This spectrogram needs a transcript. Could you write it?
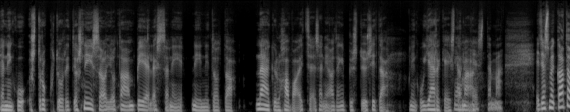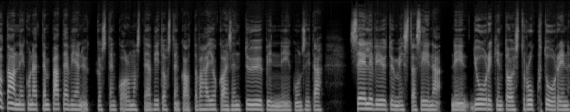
ja niin kuin struktuurit. Jos niissä on jotain pielessä, niin, niin, niin tota, nämä kyllä havaitsee sen ja jotenkin pystyy sitä niin kuin järkeistämään. järkeistämään. Et jos me katsotaan niin kuin näiden pätevien ykkösten, kolmosten ja vitosten kautta vähän jokaisen tyypin niin kuin sitä selviytymistä siinä, niin juurikin toi struktuurin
